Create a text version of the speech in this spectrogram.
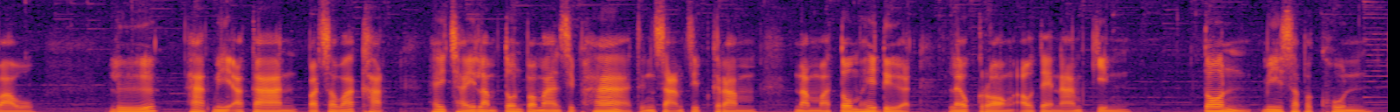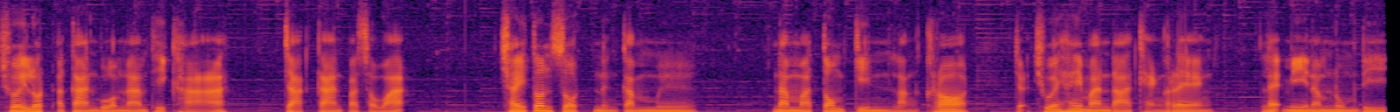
เบา หรือ หากมีอาการปัสสาวะขัด ให้ใช้ลำต้นประมาณ 15-30 กรัมนำมาต้มให้เดือด แล้วกรองเอาแต่น้ำกิน ต้นมีสรรพคุณช่วยลดอาการบวมน้ำที่ขา จากการปัสสาวะ ใช้ต้นสดหนึ่งกำมือนำมาต้มกินหลังคลอด จะช่วยให้มารดาแข็งแรง และมีน้ำนมดี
